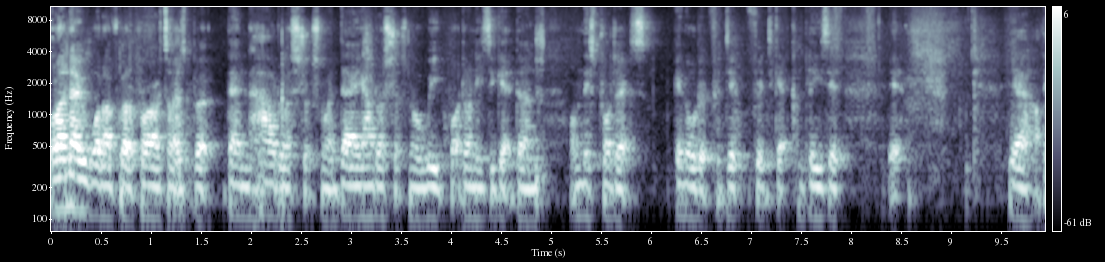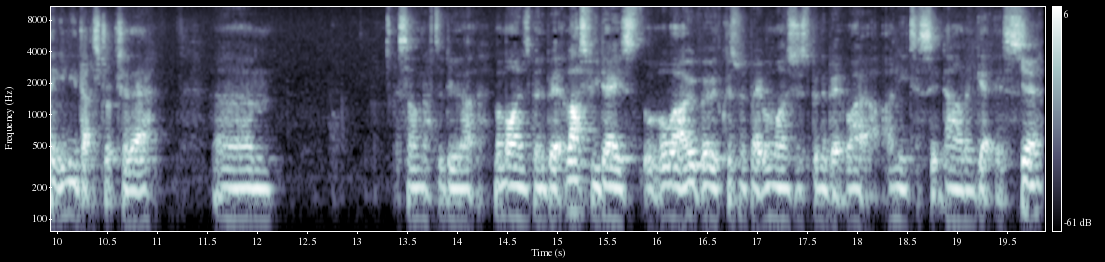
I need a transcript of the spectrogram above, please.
Well, I know what I've got to prioritise, but then how do I structure my day? How do I structure my week? What do I need to get done on this project in order for, it- for it to get completed? It, yeah, I think you need that structure there. Um, So I'm gonna have to do that. My mind's been a bit. Last few days, well, over Christmas break, my mind's just been a bit. Right, I need to sit down and get this. Yeah.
